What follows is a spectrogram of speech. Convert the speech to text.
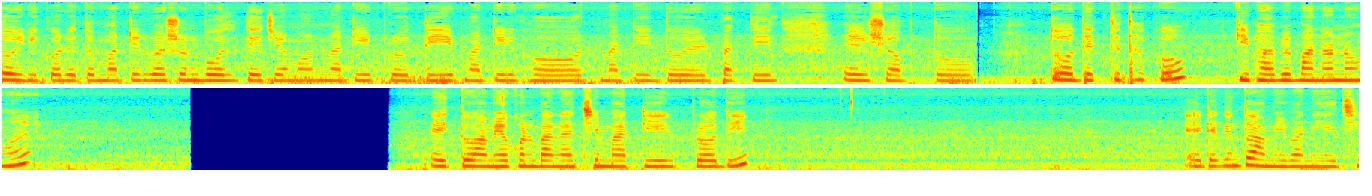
তৈরি করে। তো মাটির বাসন বলতে যেমন মাটির প্রদীপ, মাটির ঘট, মাটির দইয়ের পাতিল, এইসব। তো তো দেখতে থাকো কীভাবে বানানো হয়। এই তো আমি এখন বানাচ্ছি মাটির প্রদীপ। এটা কিন্তু আমি বানিয়েছি,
